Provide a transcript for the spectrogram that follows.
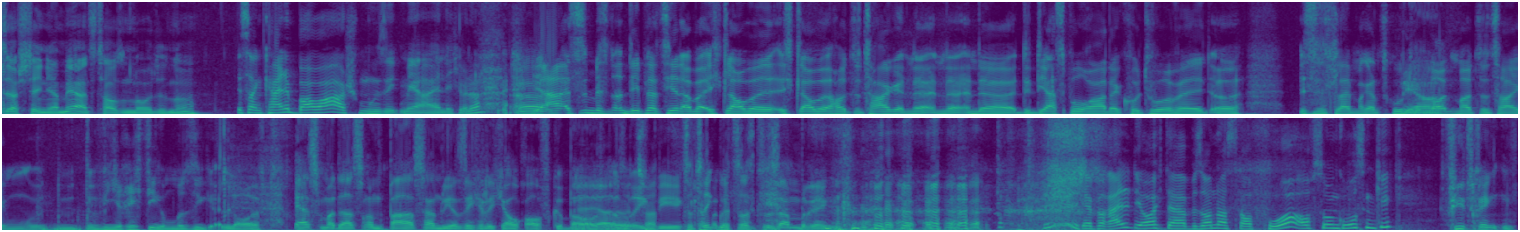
Da stehen ja mehr als 1000 Leute, ne? Ist dann keine Bauage-Musik mehr eigentlich, oder? Ja, es ist ein bisschen deplatziert, aber ich glaube, ich glaube heutzutage in der, in der, in der Diaspora der Kulturwelt äh, ist es vielleicht mal ganz gut, Ja. den Leuten mal zu zeigen, wie richtige Musik läuft. Erstmal das und Bars haben wir sicherlich auch aufgebaut. Ja, ja, also irgendwie zu trinken das zusammenbringen. Ja, bereitet ihr euch da besonders drauf vor, auf so einen großen Gig? Viel trinken.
